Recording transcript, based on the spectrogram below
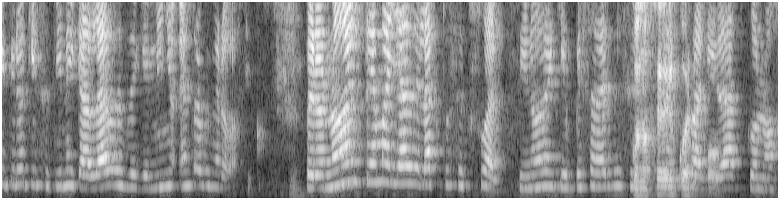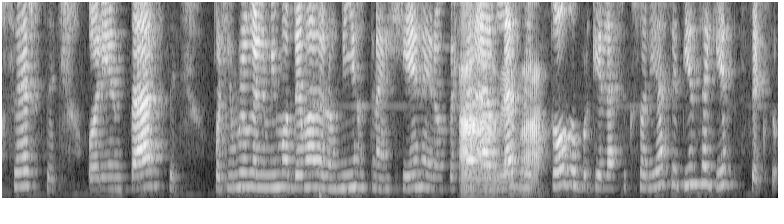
yo creo que se tiene que hablar desde que el niño entra primero básico. Sí. Pero no el tema ya del acto sexual, sino de que empieza a ver de su Conocer el cuerpo. sexualidad, conocerse, orientarse. Por ejemplo, con el mismo tema de los niños transgénero, empezar Ah, a hablar verdad. de todo, porque la sexualidad se piensa que es sexo.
